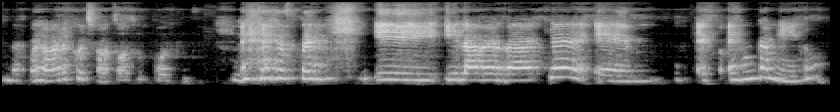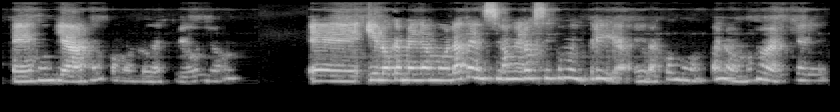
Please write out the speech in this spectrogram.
después de haber escuchado todos sus podcasts. Este, y, y, la verdad que em, es, un camino, es un viaje, como lo describo yo, eh, y lo que me llamó la atención era así como intriga, era como, bueno, vamos a ver qué,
